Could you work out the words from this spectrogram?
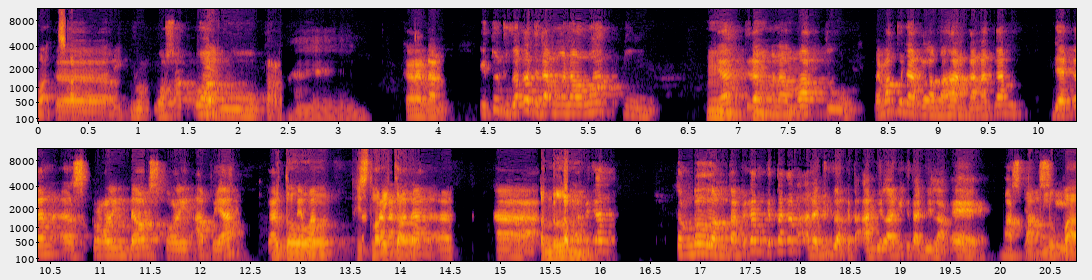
WhatsApp ke tadi. grup WhatsApp. Iya. Waduh yeah. keren, keren dan itu juga kan tidak mengenal waktu hmm. ya tidak hmm. mengenal hmm. waktu. Memang punya kelemahan karena kan dia kan uh, scrolling down, scrolling up ya. Kan Betul. Memang historical. Kadang -kadang, uh, uh, tenggelam. Tapi kan tenggelam. Tapi kan kita kan ada juga kita ambil lagi kita bilang, eh Mas Jangan Maxi, lupa.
